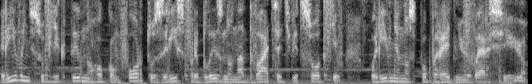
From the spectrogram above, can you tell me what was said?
рівень суб'єктивного комфорту зріс приблизно на 20% порівняно з попередньою версією.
